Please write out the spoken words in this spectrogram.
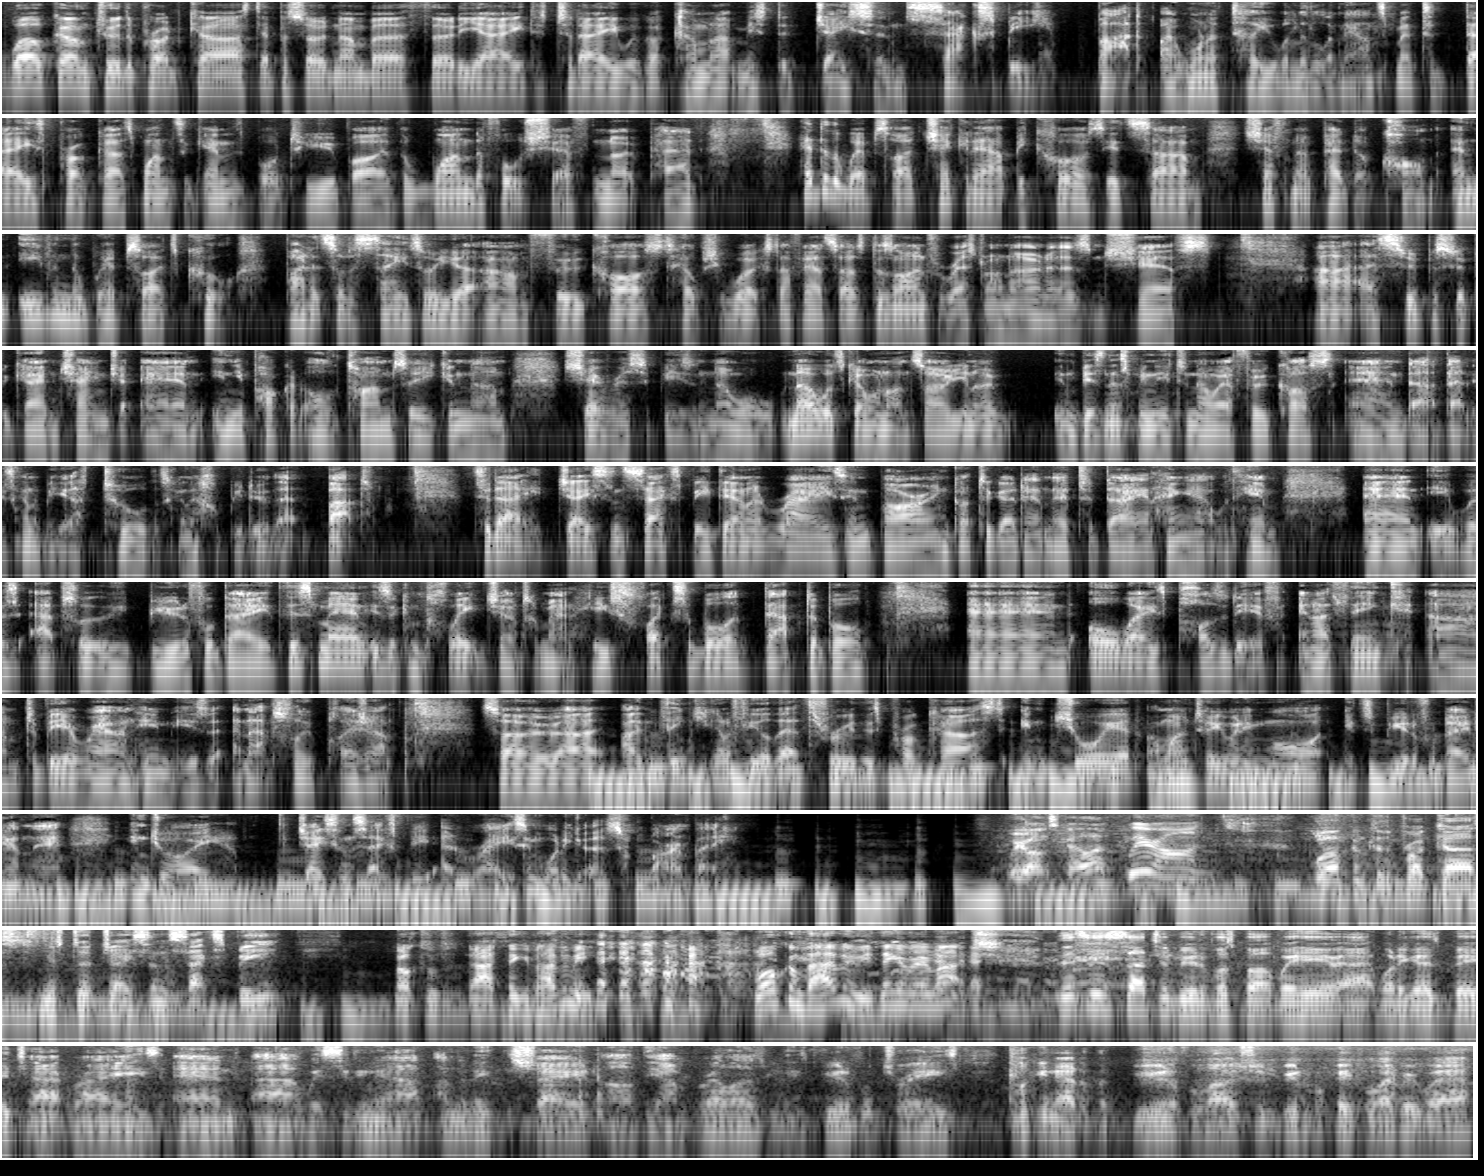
Welcome to the podcast, episode number 38. Today we've got coming up Mr. Jason Saxby. But I want to tell you a little announcement. Today's podcast, once again, is brought to you by the wonderful Chef Notepad. Head to the website, check it out because it's um, chefnotepad.com and even the website's cool, but it sort of saves all your um, food cost, helps you work stuff out. So it's designed for restaurant owners and chefs uh, a super, super game changer and in your pocket all the time so you can um, share recipes and know, all, know what's going on. So, you know, in business, we need to know our food costs, and uh, that is going to be a tool that's going to help you do that. But today, Jason Saxby down at Raes in Byron got to go down there today and hang out with him. And it was absolutely beautiful day. This man is a complete gentleman. He's flexible, adaptable, and always positive. And I think um, to be around him is an absolute pleasure. So uh, I think you're going to feel that through this podcast. Enjoy it. I won't tell you any more. It's a beautiful day down there. Enjoy. Jason Saxby at Raes in Wategos, Byron Bay. We're on, Scarlett. We're on. Welcome to the podcast, Mr. Jason Saxby. Welcome. Uh, thank you for having me. Welcome for having me. Thank you very much. This is such a beautiful spot. We're here at Wategos Beach at Raes, and uh, we're sitting out underneath the shade of the umbrellas with these beautiful trees, looking out at the beautiful ocean, beautiful people everywhere.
